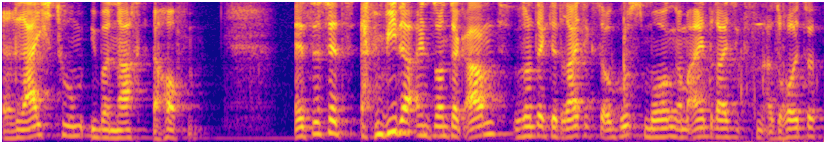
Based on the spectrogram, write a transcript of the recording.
Reichtum über Nacht erhoffen. Es ist jetzt wieder ein Sonntagabend, Sonntag der 30. August, morgen am 31., also heute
